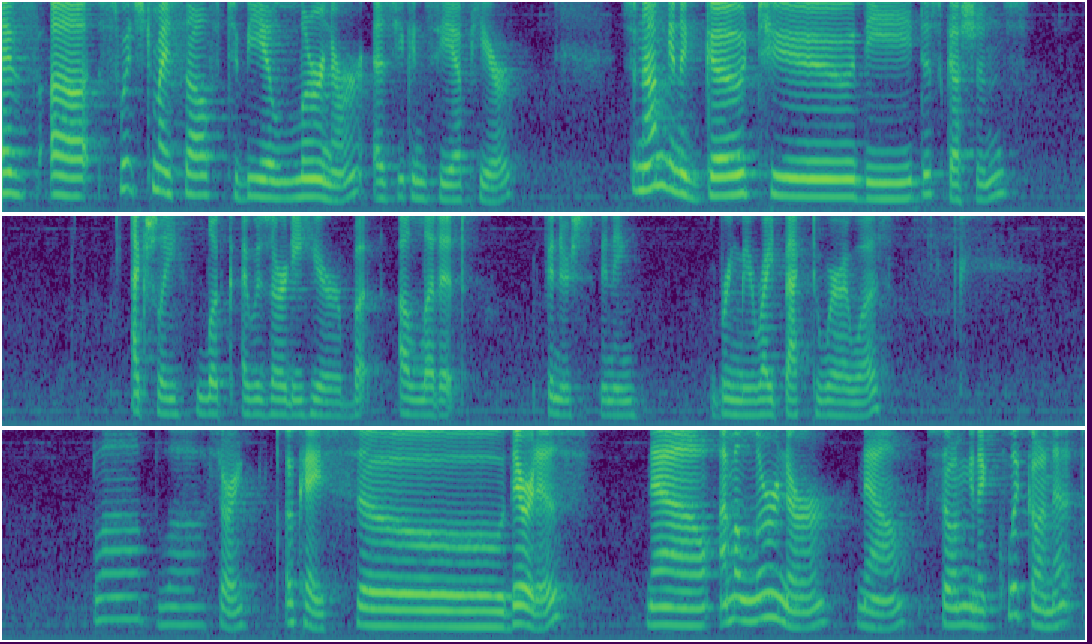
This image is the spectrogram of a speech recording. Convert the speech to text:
I've uh, switched myself to be a learner, as you can see up here. So now I'm going to go to the discussions. Actually, look, I was already here, but I'll let it finish spinning, bring me right back to where I was. Blah, blah. Sorry. Okay, so there it is. Now, I'm a learner now, so I'm going to click on it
